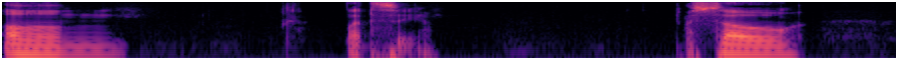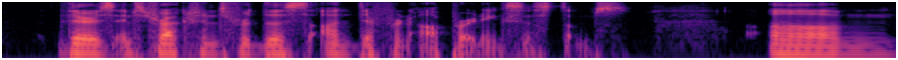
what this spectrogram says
Um, let's see. So there's instructions for this on different operating systems. Um,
